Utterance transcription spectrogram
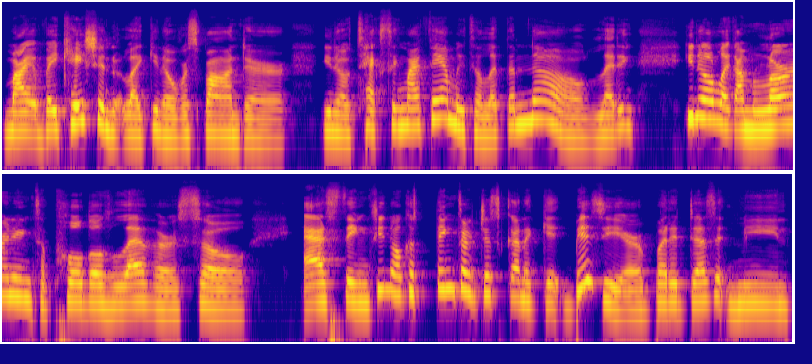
my vacation, like, you know, responder, you know, texting my family to let them know, letting, you know, like I'm learning to pull those levers. So as things, you know, because things are just going to get busier, but it doesn't mean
